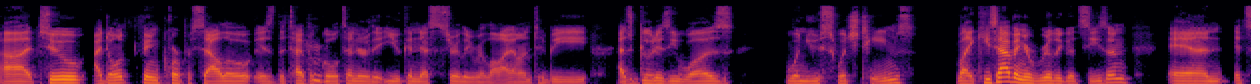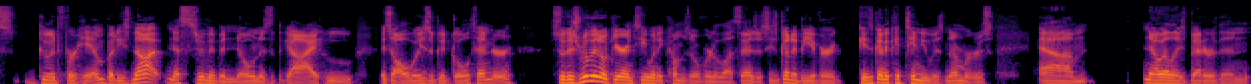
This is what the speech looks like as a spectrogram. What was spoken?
Uh, two, I don't think Korpisalo is the type of goaltender that you can necessarily rely on to be as good as he was when you switch teams. Like he's having a really good season and it's good for him, but he's not necessarily been known as the guy who is always a good goaltender. So there's really no guarantee when he comes over to Los Angeles. He's going to be a very, he's going to continue his numbers. Um, now LA's better than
